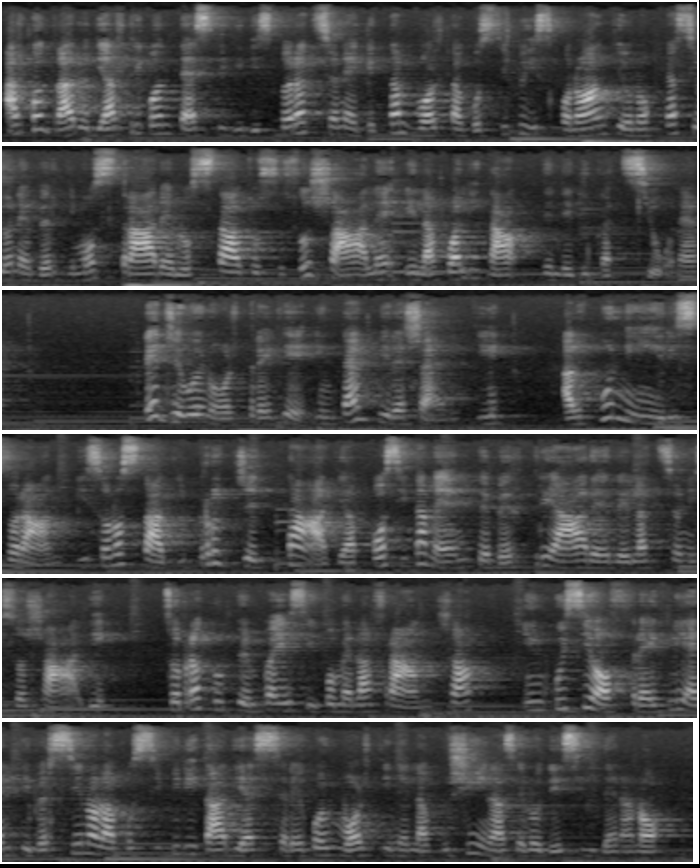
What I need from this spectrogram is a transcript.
Al contrario di altri contesti di ristorazione che talvolta costituiscono anche un'occasione per dimostrare lo status sociale e la qualità dell'educazione. Leggevo inoltre che in tempi recenti alcuni ristoranti sono stati progettati appositamente per creare relazioni sociali soprattutto in paesi come la Francia, in cui si offre ai clienti persino la possibilità di essere coinvolti nella cucina se lo desiderano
